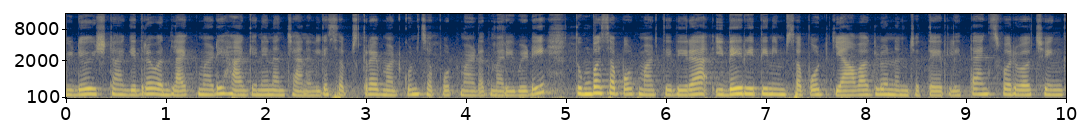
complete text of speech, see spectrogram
ವಿಡಿಯೋ ಇಷ್ಟ ಆಗಿದ್ರೆ ಒಂದು ಲೈಕ್ ಮಾಡಿ ಹಾಗೆಯೇ ನನ್ನ ಚಾನಲ್ಗೆ ಸಬ್ಸ್ಕ್ರೈಬ್ ಮಾಡ್ಕೊಂಡು ಸಪೋರ್ಟ್ ಮಾಡೋದು ಮರಿಬೇಡಿ. ತುಂಬ ಸಪೋರ್ಟ್ ಮಾಡ್ತಿದ್ದೀರಾ. ಇದೇ ರೀತಿ ನಿಮ್ಮ ಸಪೋರ್ಟ್ ಯಾವಾಗಲೂ ನನ್ನ ಜೊತೆ ಇರಲಿ. ಥ್ಯಾಂಕ್ಸ್ ಫಾರ್ ವಾಚಿಂಗ್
